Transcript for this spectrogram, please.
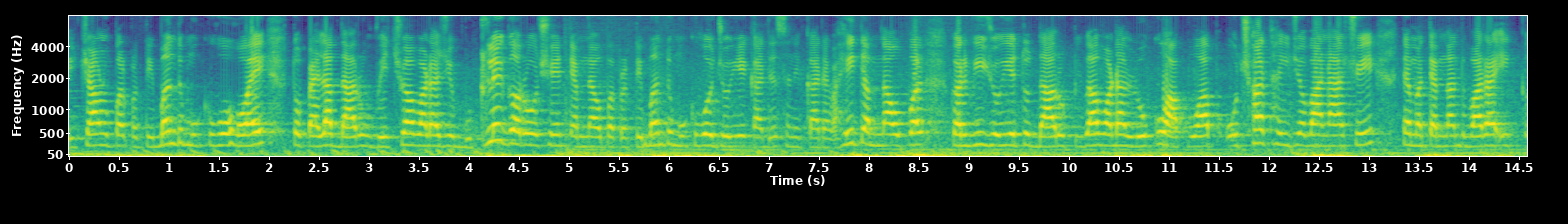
વેચાણ ઉપર પ્રતિબંધ મૂકવો હોય, તો પહેલાં દારૂ વેચવાવાળા જે બુટલેગરો છે, તેમના ઉપર પ્રતિબંધ મૂકવો જોઈએ, કાયદેસરની કાર્યવાહી તેમના ઉપર કરવી જોઈએ તો દારૂ પીવાવાળા લોકો આપોઆપ ઓછા થઈ જવાના છે. તેમજ તેમના દ્વારા એક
